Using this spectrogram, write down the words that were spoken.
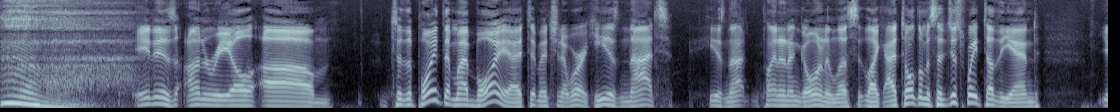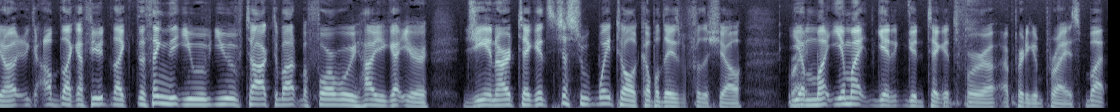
it is unreal. Um, to the point that my boy I t- mentioned at work, he is not he is not planning on going unless like I told him I said just wait till the end. You know, like a few like the thing that you you've talked about before, where how you got your GNR tickets. Just wait till a couple days before the show. You might you might get good tickets for a, a pretty good price, but.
